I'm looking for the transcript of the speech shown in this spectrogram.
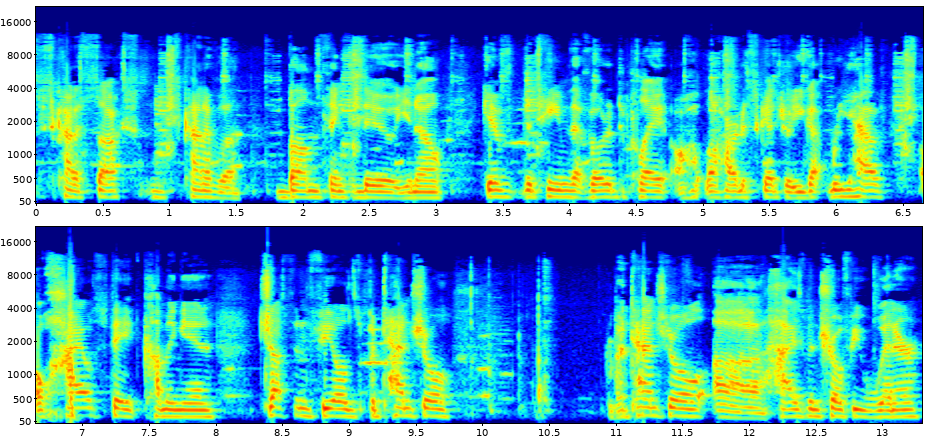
This kind of sucks. It's kind of a bum thing to do. You know, give the team that voted to play the hardest schedule. You got. We have Ohio State coming in. Justin Fields potential potential uh, Heisman Trophy winner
